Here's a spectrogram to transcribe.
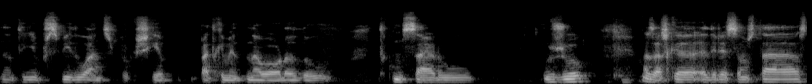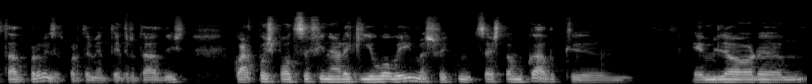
não tinha percebido antes, porque cheguei praticamente na hora do, de começar o, o jogo, mas acho que a, a, direção está, está de parabéns, o departamento tem tratado disto. Claro, depois pode-se afinar aqui ou ali, mas foi como disseste há um bocado, que é melhor um,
